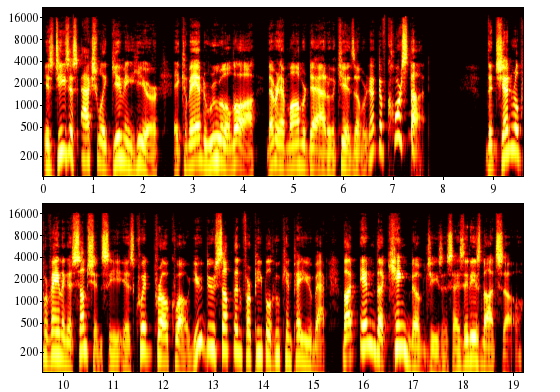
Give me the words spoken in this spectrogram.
Is Jesus actually giving here a command to rule a law, never have mom or dad or the kids over? Of course not. The general prevailing assumption, see, is quid pro quo. You do something for people who can pay you back. But in the kingdom, Jesus says, it is not so.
